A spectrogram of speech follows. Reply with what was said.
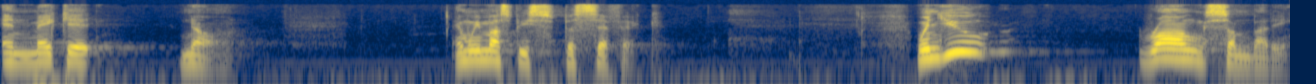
and make it known. And we must be specific. When you wrong somebody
